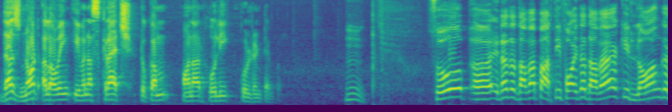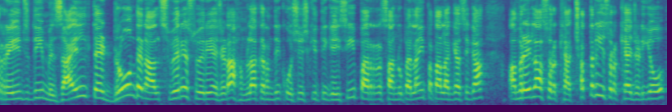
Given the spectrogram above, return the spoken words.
thus not allowing even a scratch to come on our holy Golden Temple. Hmm. So ਇਹਨਾਂ ਦਾ ਦਾਵਾ ਭਾਰਤੀ ਫੌਜ ਦਾ ਦਾਵਾ ਹੈ ਕਿ ਲੌਂਗ ਰੇਂਜ ਦੀ ਮਿਜ਼ਾਈਲ ਤੇ ਡਰੋਨ ਦੇ ਨਾਲ ਸਵੇਰੇ ਸਵੇਰੇ ਜਿਹੜਾ ਹਮਲਾ ਕਰਨ ਦੀ ਕੋਸ਼ਿਸ਼ ਕੀਤੀ ਗਈ ਸੀ, ਪਰ ਸਾਨੂੰ ਪਹਿਲਾਂ ਹੀ ਪਤਾ ਲੱਗਿਆ ਸੀਗਾ, ਅਮਰੇਲਾ ਸੁਰੱਖਿਆ, ਛਤਰੀ ਸੁਰੱਖਿਆ ਜਿਹੜੀ ਉਹ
